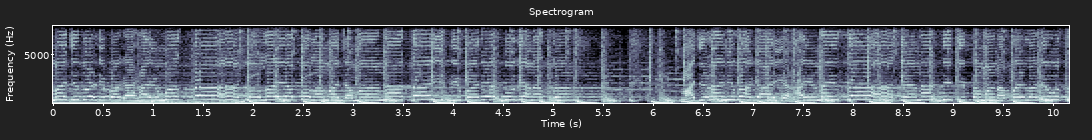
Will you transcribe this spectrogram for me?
माझी जोडी बघा हाय मस्त. टोला या तोला माझ्या मनात. इथे बरे तू देण्यात माझी राणी बघा हाय नाही देणार देण्यात तमाना पहिला दिवस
